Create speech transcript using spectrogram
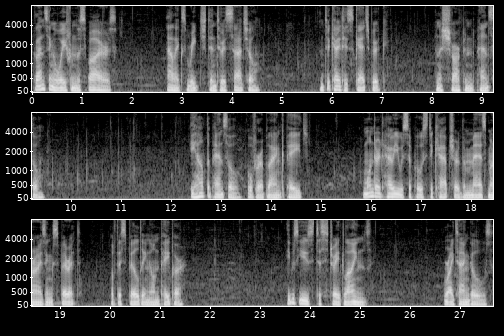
Glancing away from the spires, Alex reached into his satchel and took out his sketchbook and a sharpened pencil. He held the pencil over a blank page and wondered how he was supposed to capture the mesmerizing spirit of this building on paper. He was used to straight lines, right angles,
